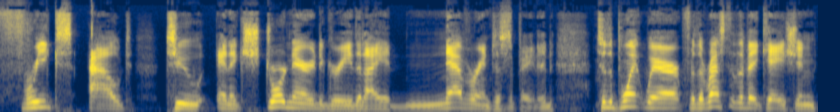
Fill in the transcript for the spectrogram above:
freaks out to an extraordinary degree that I had never anticipated, to the point where for the rest of the vacation,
